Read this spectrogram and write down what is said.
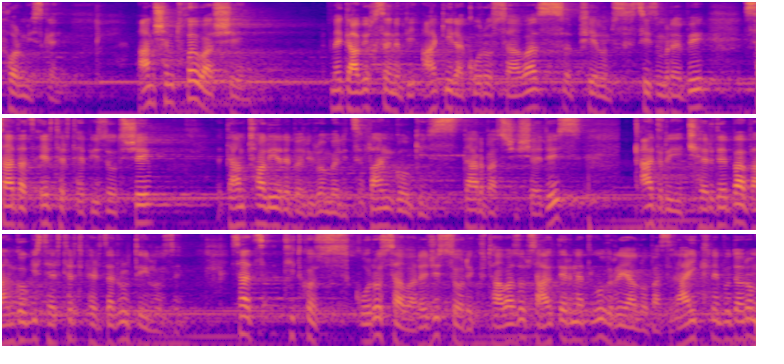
ფორმისკენ. ამ შემთხვევაში მე გავიხსენებდი აკირა კუროსავას ფილმს სიზმრები, სადაც ერთ-ერთ ეპიზოდში დამთვალიერებელი, რომელიც ვან გოგის დარბაზში შედის, კადრი ჩერდება ვან გოგის ერთ-ერთ ფერწერულ ტილოზე. სადაც თითქოს კუროსავა რეჟისორი გვთავაზობს ალტერნატიულ რეალობას, რა იქნებოდა რომ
